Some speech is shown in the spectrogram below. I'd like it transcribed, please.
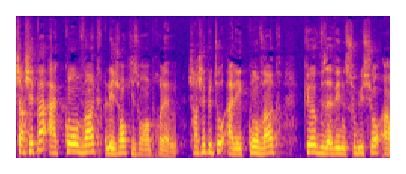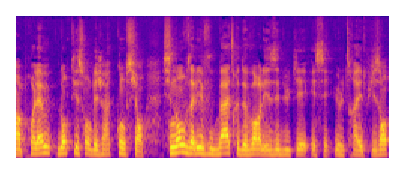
Cherchez pas à convaincre les gens qu'ils ont un problème. Cherchez plutôt à les convaincre que vous avez une solution à un problème dont ils sont déjà conscients. Sinon, vous allez vous battre et devoir les éduquer et c'est ultra épuisant.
